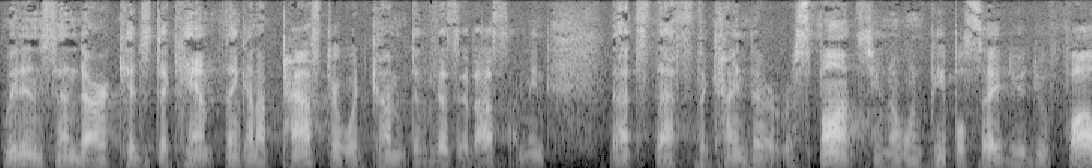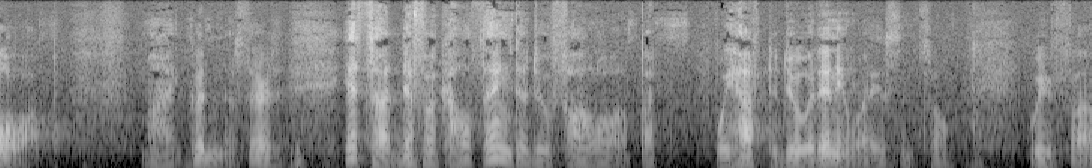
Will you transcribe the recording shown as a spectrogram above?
We didn't send our kids to camp thinking a pastor would come to visit us. I mean, that's, that's the kind of response, you know, when people say, Do you do follow up? My goodness, it's a difficult thing to do follow up, but we have to do it anyways. And so we've, uh,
